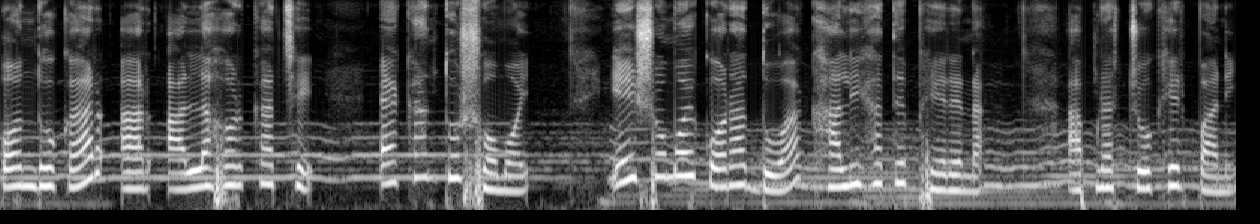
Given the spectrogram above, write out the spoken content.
অন্ধকার আর আল্লাহর কাছে একান্ত সময়। এই সময় করা দোয়া খালি হাতে ফেরে না। আপনার চোখের পানি,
